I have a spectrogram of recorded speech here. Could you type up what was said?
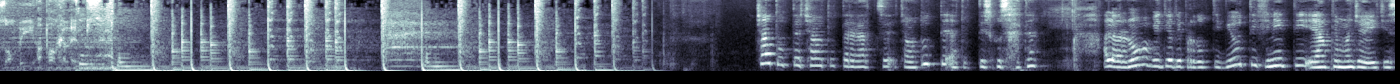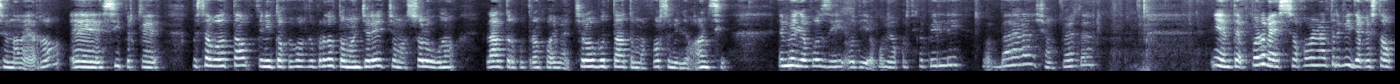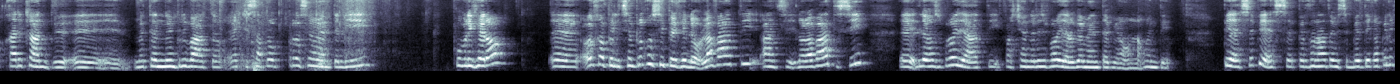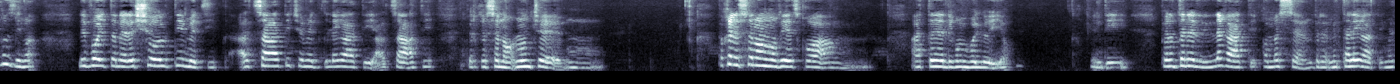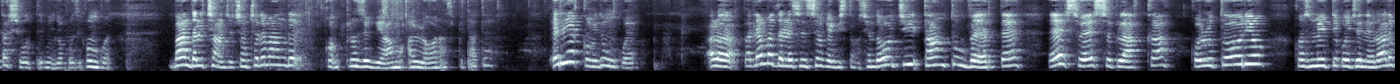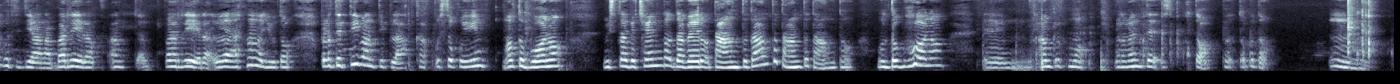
Zombie Apocalypse. Ciao a tutte, ciao a tutte ragazze, ciao a tutte e a tutti, scusate. Allora, nuovo video dei prodotti beauty finiti e anche mangerecci se non erro. E sì, perché questa volta ho finito qualche prodotto mangereccio, ma solo uno. L'altro purtroppo, ahimè, ce l'ho buttato, ma forse meglio, anzi, è meglio così. Oddio, come ho questi capelli. Va bene, lasciamo perdere. Niente, poi ho messo come in altri video che sto caricando e mettendo in privato e che sta prossimamente lì, pubblicherò eh, ho i capelli sempre così perché li ho lavati, anzi li ho lavati sì, e li ho sbrogliati facendoli sbrogliare ovviamente a mia nonna, quindi PS, PS, perdonatemi se vedete i capelli così, ma li voglio tenere sciolti, mezzi alzati, cioè mezzi legati, alzati, perché se no non c'è... Mm, perché se no non riesco a, a tenerli come voglio io. Quindi per tenerli legati, come sempre, metà legati, metà sciolti, meglio così. Comunque, Banda le ciance, ciance le bande, proseguiamo. Allora, aspettate. E rieccomi dunque. Allora, parliamo dell'estensione che vi sto facendo oggi. Tantum verde, SOS placca, colluttorio, cosmetico generale quotidiana, barriera, barriera, eh, aiuto, protettiva antiplacca. Questo qui, molto buono, mi sta piacendo davvero tanto, tanto, tanto, tanto. Molto buono ehm, ha un profumo veramente top, top top. Mm,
